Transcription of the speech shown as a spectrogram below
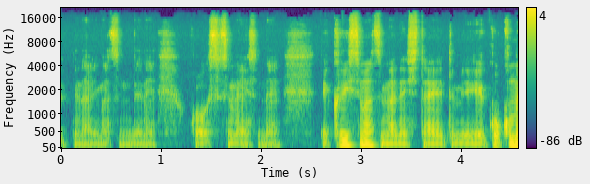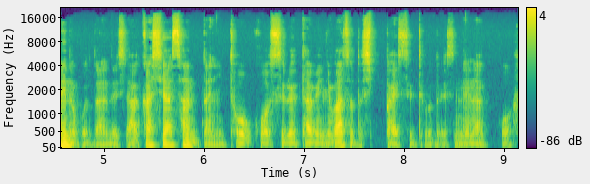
ってなりますんでね、これおすすめですね。で、クリスマスまでしたいと5個目のことなんです。アカシアサンタに投稿するためにわざ失敗するってことですね。なんかこう、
